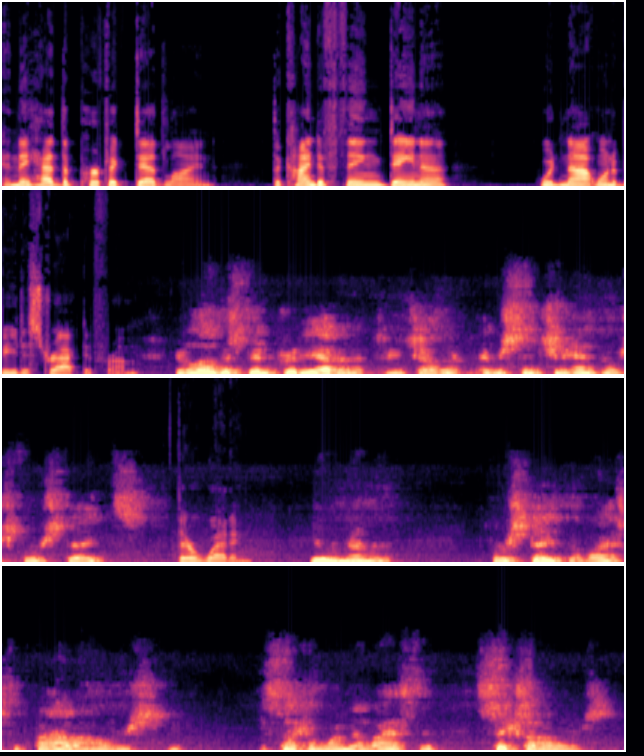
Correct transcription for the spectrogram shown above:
And they had the perfect deadline, the kind of thing Dana would not want to be distracted from Your love has been pretty evident to each other ever since you had those first dates. their wedding. You remember, first date that lasted five hours, the second one that lasted six hours,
